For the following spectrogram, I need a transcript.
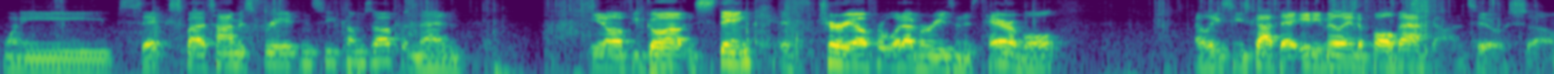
26 by the time his free agency comes up. And then, you know, if you go out and stink, if Chourio for whatever reason is terrible, at least he's got that 80 million to fall back on too. So.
